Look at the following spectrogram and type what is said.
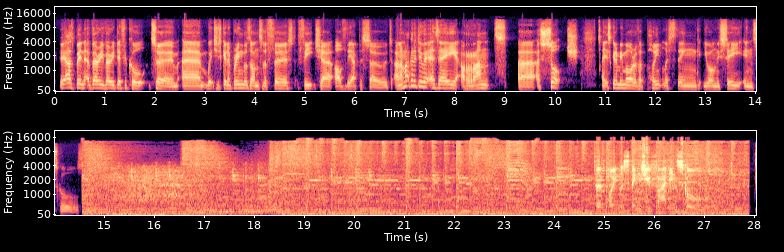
It has been a very, very difficult term, um, which is going to bring us on to the first feature of the episode. And I'm not going to do it as a rant uh, as such. It's going to be more of a pointless thing you only see in schools. The pointless things you find in school.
